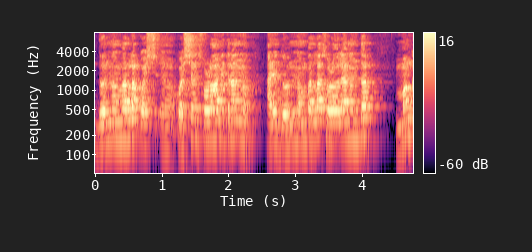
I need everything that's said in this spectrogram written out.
दोन नंबरला क्वेश्चन सोडवा मित्रांनो. आणि दोन नंबरला सोडवल्यानंतर मग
